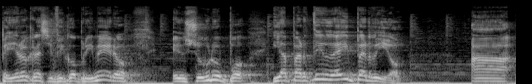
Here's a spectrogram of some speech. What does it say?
Peñarol clasificó primero en su grupo y a partir de ahí perdió a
